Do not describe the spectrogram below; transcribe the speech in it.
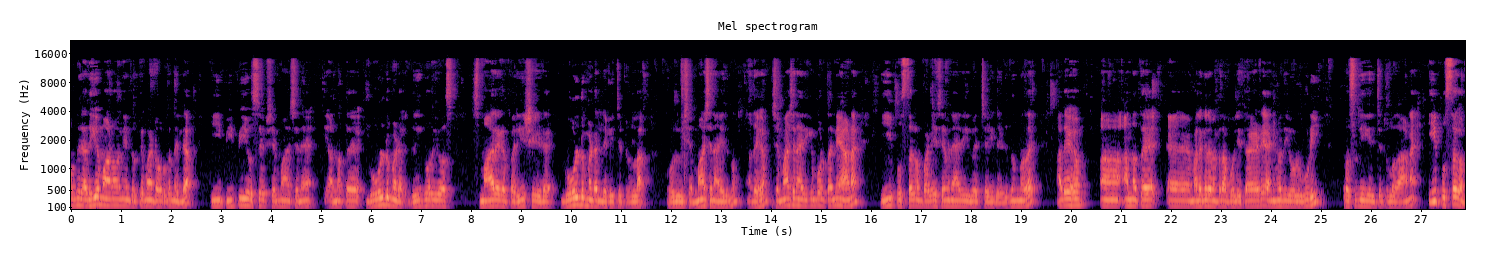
ഒന്നിലധികമാണോ എന്ന് ഞാൻ കൃത്യമായിട്ട് ഓർക്കുന്നില്ല. ഈ പി പി യൂസഫ് ഷെമാശനെ അന്നത്തെ ഗോൾഡ് മെഡൽ ഗ്രിഗോറിയോസ് സ്മാരക പരീക്ഷയുടെ ഗോൾഡ് മെഡൽ ലഭിച്ചിട്ടുള്ള ഒരു ഷെമാശനായിരുന്നു അദ്ദേഹം. ഷെമാശനായിരിക്കുമ്പോൾ തന്നെയാണ് ഈ പുസ്തകം പഴയ സെമിനാരിയിൽ വെച്ച് ഇത് എഴുതുന്നത്. അദ്ദേഹം അന്നത്തെ മലങ്കര മെത്രാപോലിത്തായുടെ അനുമതിയോടുകൂടി പ്രസിദ്ധീകരിച്ചിട്ടുള്ളതാണ്. ഈ പുസ്തകം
